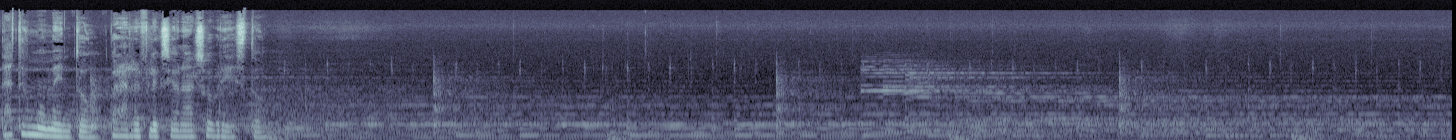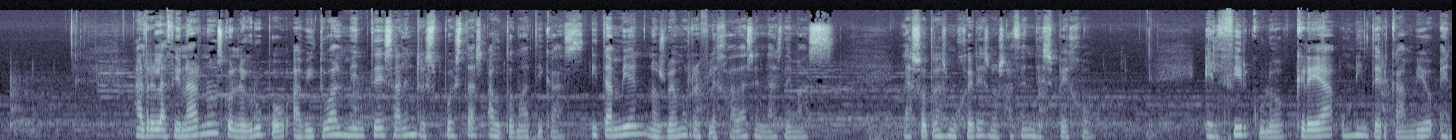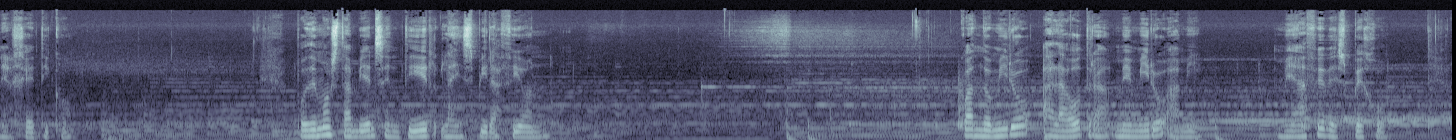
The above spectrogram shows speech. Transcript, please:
Date un momento para reflexionar sobre esto. Al relacionarnos con el grupo habitualmente salen respuestas automáticas y también nos vemos reflejadas en las demás. Las otras mujeres nos hacen despejo. El círculo crea un intercambio energético. Podemos también sentir la inspiración. Cuando miro a la otra, me miro a mí. Me hace despejo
